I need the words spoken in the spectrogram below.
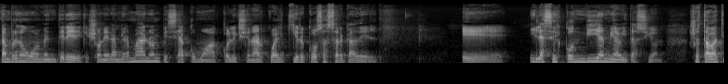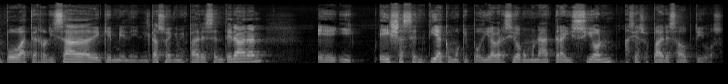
tan pronto como me enteré de que John era mi hermano, empecé a como a coleccionar cualquier cosa acerca de él. Eh, y las escondía en mi habitación. Yo estaba tipo aterrorizada de que en el caso de que mis padres se enteraran eh, y ella sentía como que podía haber sido como una traición hacia sus padres adoptivos.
